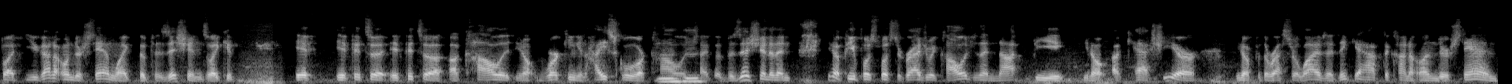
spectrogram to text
but you got to understand like the positions like if if if it's a if it's a, a college you know working in high school or college mm-hmm. type of position and then you know people are supposed to graduate college and then not be you know a cashier you know for the rest of their lives i think you have to kind of understand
